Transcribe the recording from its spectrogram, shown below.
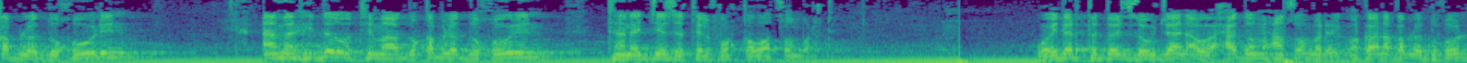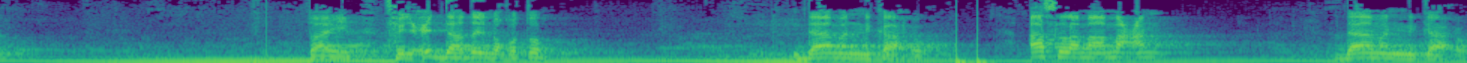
qabla dukuulin ama riddadu timaado qabla dukuulin tanajasat اlfurqa waad soo marteen waida rtada zawjaan aw axadum waxaan soo marray kaana qabla dukuul ayib fi lcidda hadday noqoto daama nikaaxu. Aslamaa macan daama nikaaxu.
